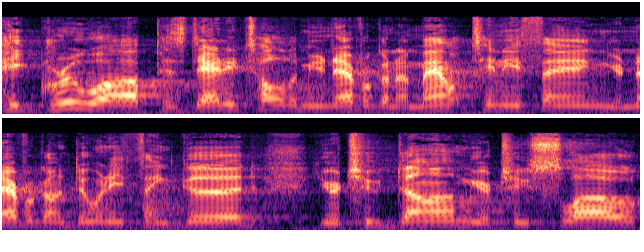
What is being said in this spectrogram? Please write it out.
he grew up. His daddy told him, You're never going to amount to anything. You're never going to do anything good. You're too dumb. You're too slow.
